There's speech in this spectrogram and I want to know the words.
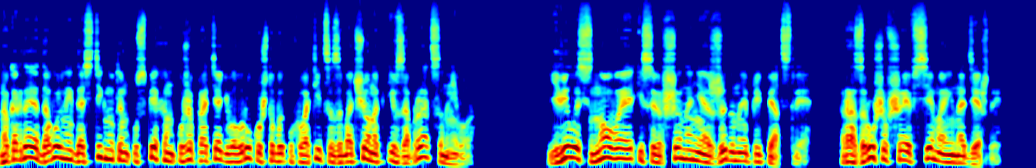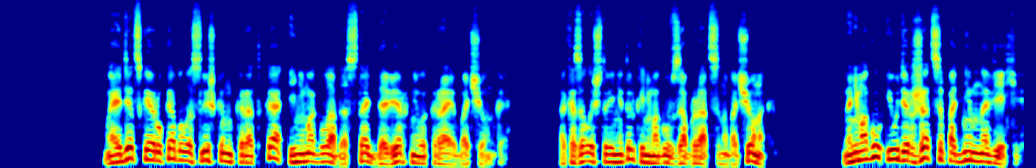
Но когда я, довольный достигнутым успехом, уже протягивал руку, чтобы ухватиться за бочонок и взобраться на него, явилось новое и совершенно неожиданное препятствие, разрушившее все мои надежды. Моя детская рука была слишком коротка и не могла достать до верхнего края бочонка. Оказалось, что я не только не могу взобраться на бочонок, но не могу и удержаться под ним навехи.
